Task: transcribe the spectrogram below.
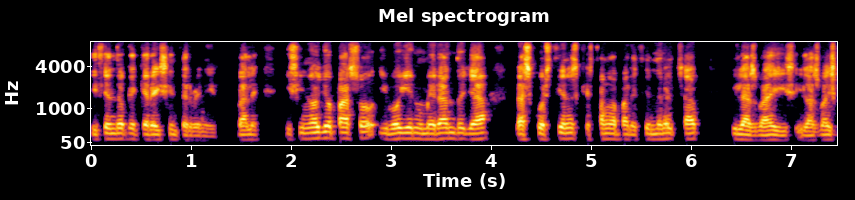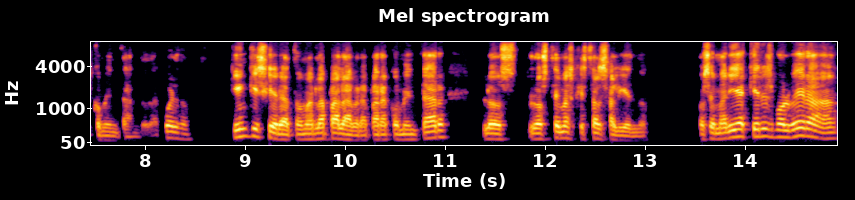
diciendo que queréis intervenir, ¿vale? Y si no, yo paso y voy enumerando ya las cuestiones que están apareciendo en el chat y las vais, y las vais comentando, ¿de acuerdo? ¿Quién quisiera tomar la palabra para comentar los, los temas que están saliendo? José María, ¿quieres volver a,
